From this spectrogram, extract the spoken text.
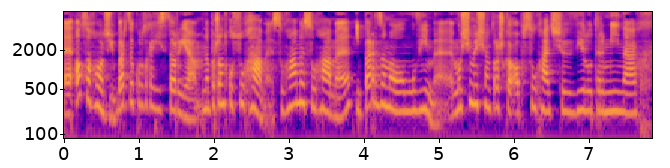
E, o co chodzi? Bardzo krótka historia. Na początku słuchamy, słuchamy, słuchamy i bardzo mało mówimy. Musimy się troszkę obsłuchać w wielu terminach,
